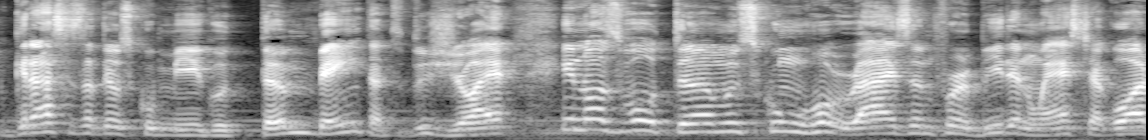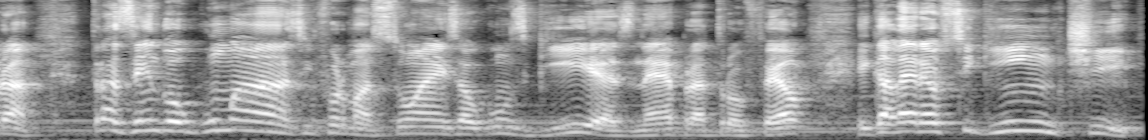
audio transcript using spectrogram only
graças a Deus comigo também, tá tudo jóia. E nós voltamos com Horizon Forbidden West agora trazendo algumas informações, alguns guias né, para troféu. E galera é o seguinte,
